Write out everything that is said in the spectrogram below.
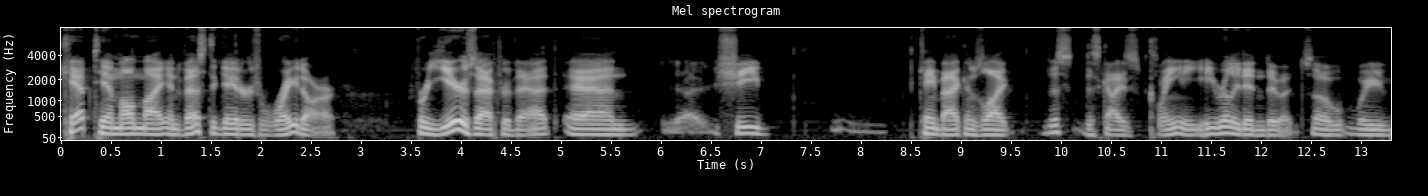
kept him on my investigator's radar for years after that. And she came back and was like, this this guy's clean. He, he really didn't do it. So we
